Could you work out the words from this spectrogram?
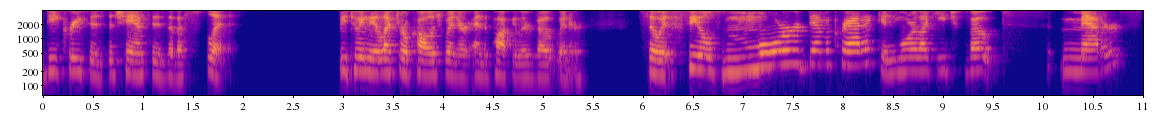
decreases the chances of a split between the electoral college winner and the popular vote winner. So it feels more democratic and more like each vote matters,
